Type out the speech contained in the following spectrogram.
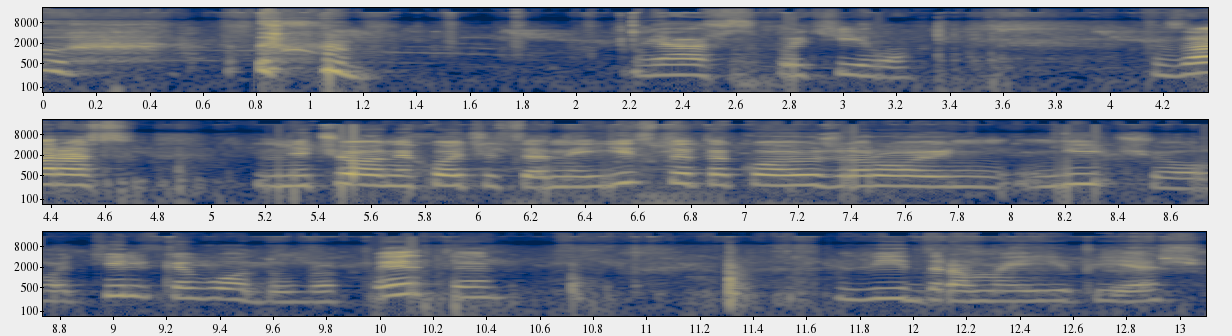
Я аж спотіла. Зараз нічого не хочеться не їсти такою жарою, нічого. Тільки воду би пити. Відрами її п'єш.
